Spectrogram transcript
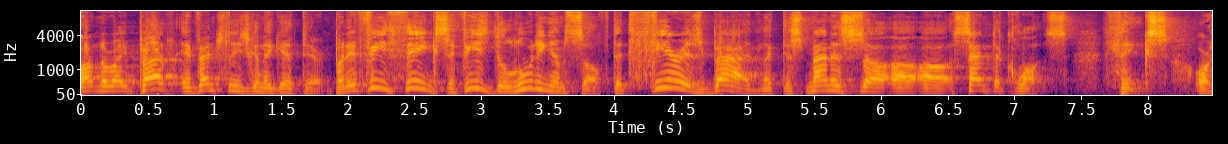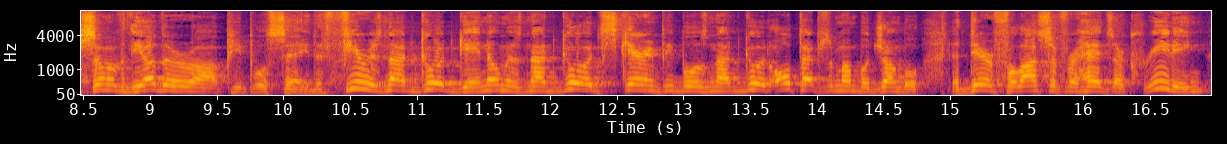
on the right path, eventually he's going to get there. But if he thinks, if he's deluding himself that fear is bad, like this man is uh, uh, uh, Santa Claus thinks, or some of the other uh, people say that fear is not good, Gehenom is not good, scaring people is not good, all types of mumbo jumbo that their philosopher heads are creating,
